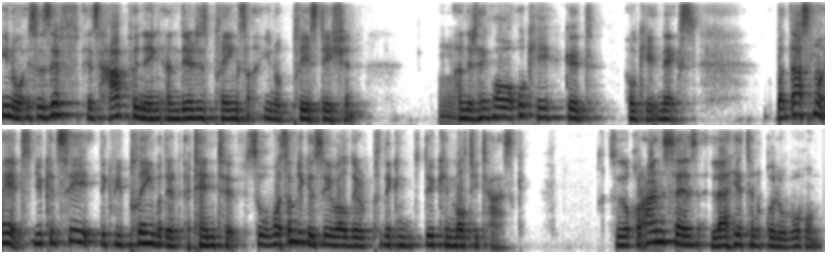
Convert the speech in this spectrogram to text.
you know, it's as if it's happening and they're just playing, you know, PlayStation, Hmm. and they're saying, "Oh, okay, good, okay, next." But that's not it. You could say they could be playing, but they're attentive. So what somebody could say, well, they're they can they can multitask. So the Quran says, "Lahiyatan qulubuhum,"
